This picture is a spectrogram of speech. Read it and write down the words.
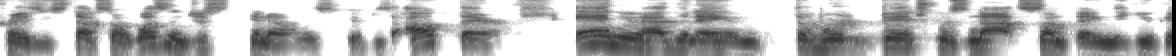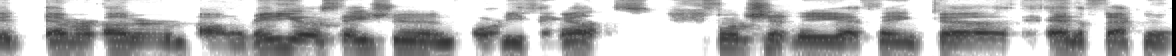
crazy stuff. So it wasn't just you know it was, it was out there. And you had the name. The word bitch was not something that you could ever utter on a radio station or anything else. Fortunately, I think, uh, and the fact that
